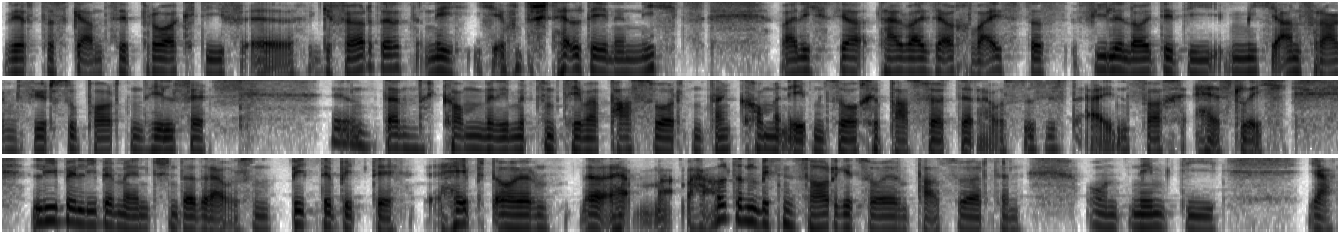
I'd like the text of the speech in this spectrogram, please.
wird das Ganze proaktiv äh, gefördert. Nee, ich unterstelle denen nichts, weil ich es ja teilweise auch weiß, dass viele Leute, die mich anfragen für Support und Hilfe, Und dann kommen wir immer zum Thema Passwort und dann kommen eben solche Passwörter raus. Das ist einfach hässlich. Liebe, liebe Menschen da draußen, bitte, bitte, hebt euren, äh, haltet ein bisschen Sorge zu euren Passwörtern und nehmt die, ja,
